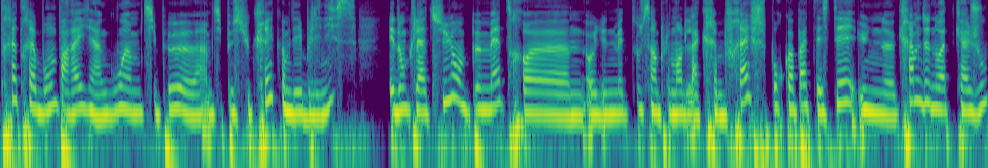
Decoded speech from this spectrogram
très très bon. Pareil, il y a un goût un petit peu, euh, un petit peu sucré, comme des blinis. Et donc là-dessus, on peut mettre, euh, au lieu de mettre tout simplement de la crème fraîche, pourquoi pas tester une crème de noix de cajou,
